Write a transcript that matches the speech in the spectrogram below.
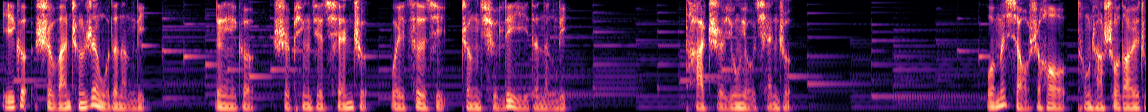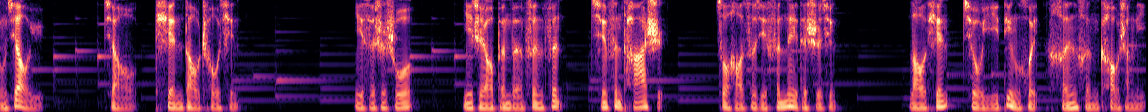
一个是完成任务的能力，另一个是凭借前者为自己争取利益的能力。他只拥有前者。我们小时候通常受到一种教育，叫“天道酬勤”，意思是说，你只要本本分分、勤奋踏实，做好自己分内的事情，老天就一定会狠狠犒赏你。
